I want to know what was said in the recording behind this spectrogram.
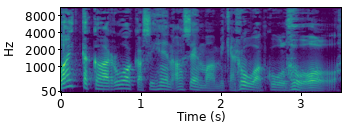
laittakaa ruoka siihen asemaan, mikä ruoan kuuluu olla.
